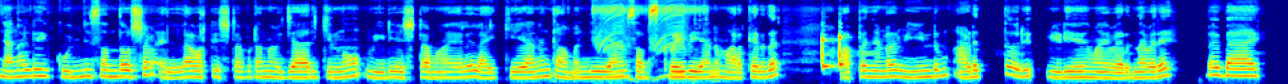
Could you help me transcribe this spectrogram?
ഞങ്ങളുടെ ഈ കുഞ്ഞു സന്തോഷം എല്ലാവർക്കും ഇഷ്ടപ്പെട്ടെന്ന് വിചാരിക്കുന്നു. വീഡിയോ ഇഷ്ടമായാൽ ലൈക്ക് ചെയ്യാനും കമന്റ് ചെയ്യാനും സബ്സ്ക്രൈബ് ചെയ്യാനും മറക്കരുത്. അപ്പം ഞങ്ങൾ വീണ്ടും അടുത്ത ഒരു വീഡിയോയുമായി വരുന്നവരെ ബൈ ബൈ.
